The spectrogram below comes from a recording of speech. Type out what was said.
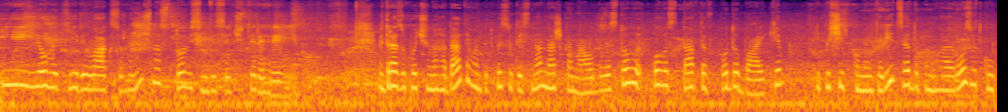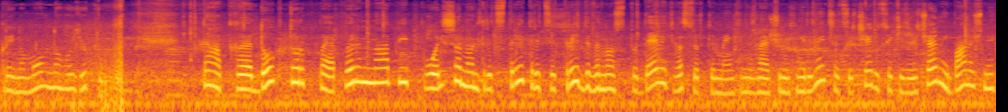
І йога ті релакс органічна 184 гривні. Відразу хочу нагадати вам, підписуйтесь на наш канал, обов'язково ставте вподобайки і пишіть коментарі. Це допомагає розвитку україномовного YouTube. Так, е, доктор Пепер напій Польща 033 33 99 в асортименті. Не знаю, чим їхня різниця. Це черрі, це який звичайний, баночний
